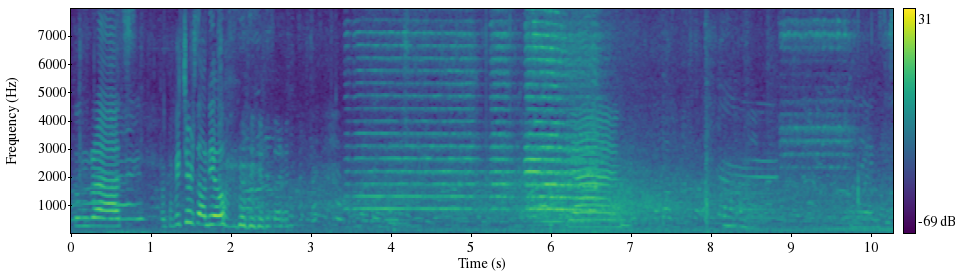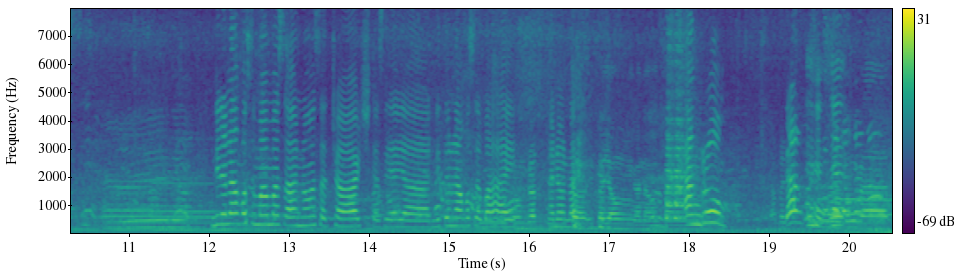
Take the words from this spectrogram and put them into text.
Congrats. Pagpa-picture sa audio. Hindi na lang ako sumama sa ano sa church kasi ayan, dito na lang ako sa bahay. Ano na? Ito yung ano, Ang room. Dan. congrats.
